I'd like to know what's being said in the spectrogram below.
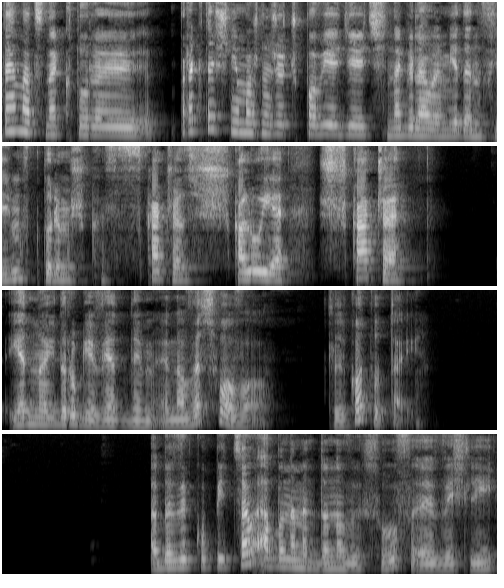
Temat, na który praktycznie można rzecz powiedzieć, nagrałem jeden film, w którym szk- skaczę, szkaluję, szkaczę jedno i drugie w jednym nowe słowo. Tylko tutaj. Aby wykupić cały abonament do nowych słów, y, wyślij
